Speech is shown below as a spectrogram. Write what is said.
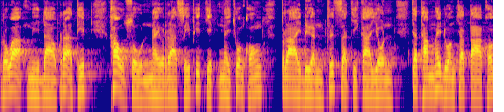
เพราะว่ามีดาวพระอาทิตย์เข้าสู่ในราศีพิจิกในช่วงของปลายเดือนพฤศจิกายน จะทำให้ดวงชะตาของ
